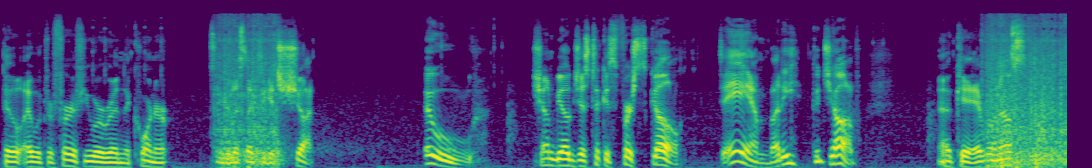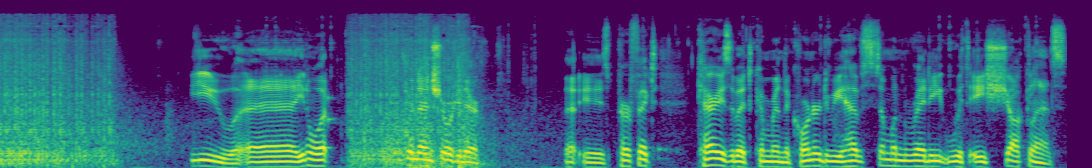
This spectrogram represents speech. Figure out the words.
Though I would prefer if you were around the corner, so you're less likely to get shot. Oh. Sean just took his first skull. Damn, buddy. Good job. Okay, everyone else? You, uh, you know what? Run down Shorty there. That is perfect. Carrie is about to come around the corner. Do we have someone ready with a shock lance?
